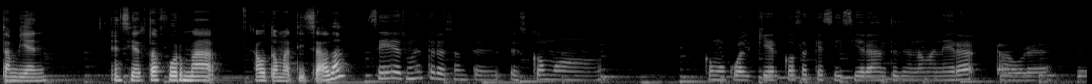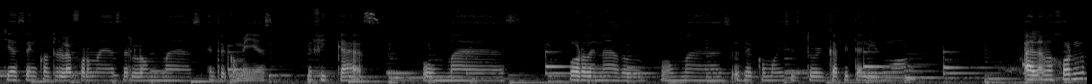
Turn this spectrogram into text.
también en cierta forma automatizada. Sí, es muy interesante. Es como, como cualquier cosa que se hiciera antes de una manera, ahora ya se encontró la forma de hacerlo más, entre comillas, eficaz o más ordenado o más, o sea, como dices tú, el capitalismo, a lo mejor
